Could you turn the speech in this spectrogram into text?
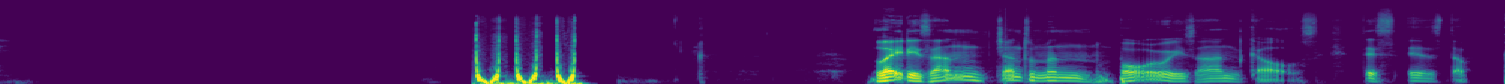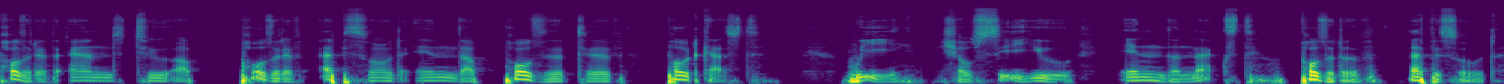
Ladies and gentlemen, boys and girls, this is the positive end to a positive episode in the Positive Podcast. We shall see you in the next positive episode.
